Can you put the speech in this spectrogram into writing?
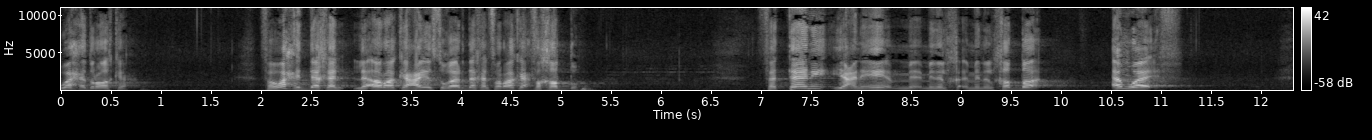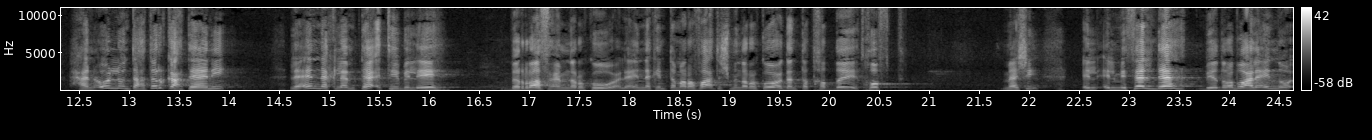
واحد راكع. فواحد دخل لقى راكع عيل صغير دخل فراكع فخضه. فالتاني يعني إيه من من الخضة قام واقف. هنقول له أنت هتركع تاني لأنك لم تأتي بالإيه؟ بالرفع من الركوع. لأنك أنت ما رفعتش من الركوع ده أنت اتخضيت خفت. ماشي؟ المثال ده بيضربوه على إنه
